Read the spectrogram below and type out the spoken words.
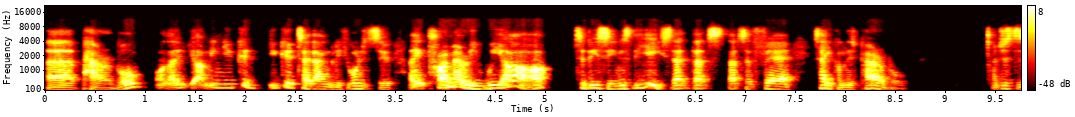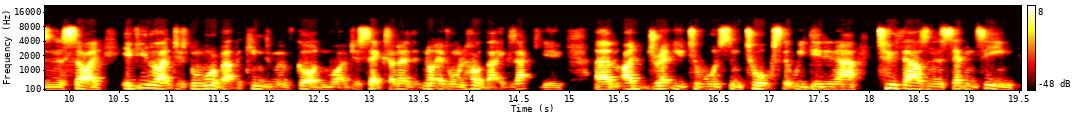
uh, parable. Although, I mean, you could you could take that angle if you wanted to. I think primarily we are to be seen as the yeast. That that's that's a fair take on this parable. And just as an aside, if you'd like to explore more about the kingdom of God and what I've just said, because I know that not everyone hold that exact view, um, I'd direct you towards some talks that we did in our 2017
